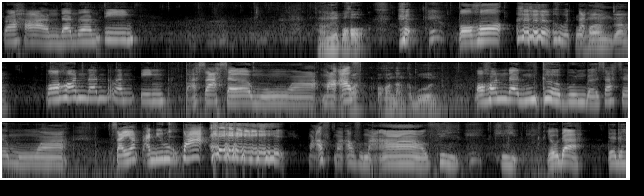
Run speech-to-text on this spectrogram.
rahan dan ranting. Oh, ini pohon. Pohon, hutan Pohon gang. pohon dan ranting basah semua. Maaf, Pohon, pohon dan kebun. pohon dan kebun basah semua. Saya tadi lupa. maaf, maaf, maaf. Ya udah, dadah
